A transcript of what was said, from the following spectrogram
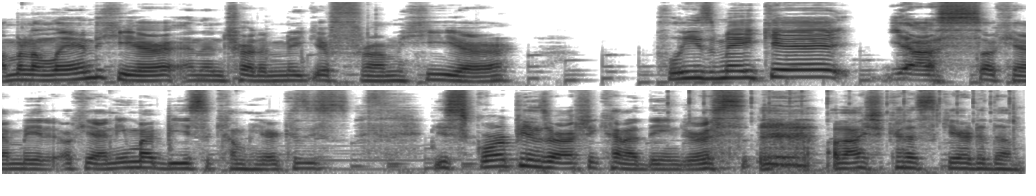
I'm gonna land here and then try to make it from here. Please make it. Yes. Okay, I made it. Okay, I need my bees to come here because these, these scorpions are actually kind of dangerous. I'm actually kind of scared of them.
